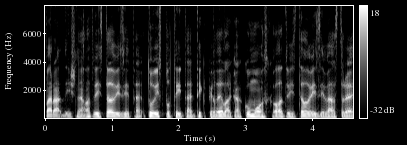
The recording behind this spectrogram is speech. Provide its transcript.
parādīšanai Latvijas televīzijā to izplatītāji tika pie lielākā kumos, ko Latvijas televīzija vēsturē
